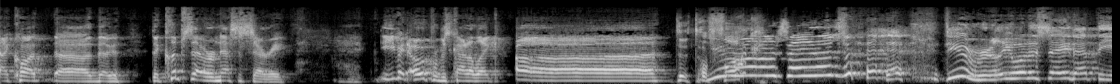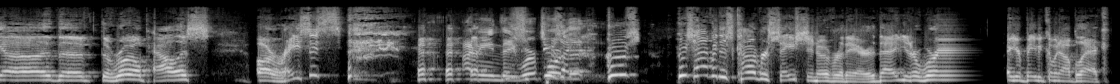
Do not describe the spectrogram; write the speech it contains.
I caught uh, the the clips that were necessary. Even Oprah was kind of like, uh, the the you fuck? want to say this? Do you really want to say that the uh, the the royal palace are racist? I mean, they were She part like, the, who's who's having this conversation over there that you know about your baby coming out black?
